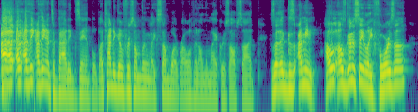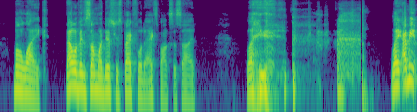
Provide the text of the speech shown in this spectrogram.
I, I I think I think that's a bad example, but I tried to go for something like somewhat relevant on the Microsoft side. Because I mean, I was, I was gonna say like Forza, but like that would have been somewhat disrespectful to Xbox's side. Like, like I mean,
